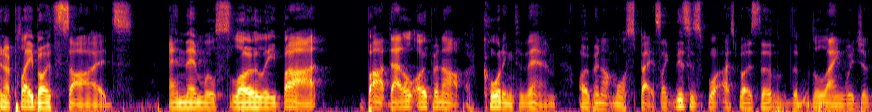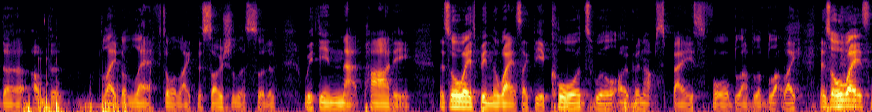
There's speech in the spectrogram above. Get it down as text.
know play both sides, and then we'll slowly, but but that'll open up, according to them, open up more space. Like this is what I suppose the, the, the language of the of the Labour left or like the socialists sort of within that party. There's always been the way. It's like the Accords will open up space for blah blah blah. Like there's always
